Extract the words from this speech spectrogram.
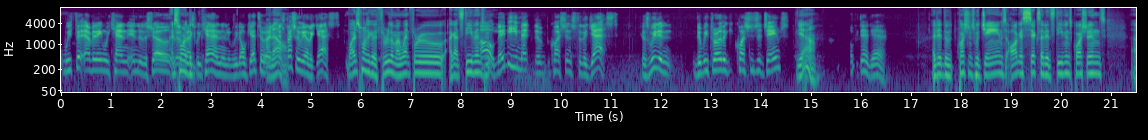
we fit everything we can into the show I just wanted best to- we can, and we don't get to it. I know. especially if we have a guest. well, I just wanted to go through them. I went through. I got Stevens. Oh, maybe he meant the questions for the guest because we didn't. Did we throw the questions at James? yeah. Oh, we did. Yeah. I did the questions with James. August 6th, I did Stevens questions. Um,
